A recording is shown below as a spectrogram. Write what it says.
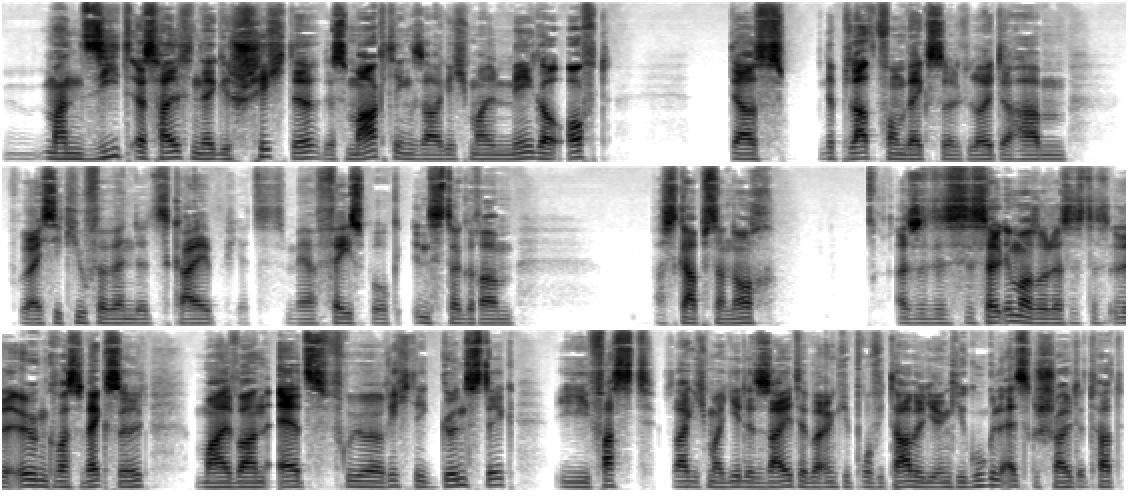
Man sieht es halt in der Geschichte des Marketing, sage ich mal, mega oft, dass eine Plattform wechselt. Leute haben früher ICQ verwendet, Skype, jetzt mehr Facebook, Instagram, was gab's da noch? Also das ist halt immer so, dass es das irgendwas wechselt. Mal waren Ads früher richtig günstig, die fast, sage ich mal, jede Seite war irgendwie profitabel, die irgendwie Google Ads geschaltet hat.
